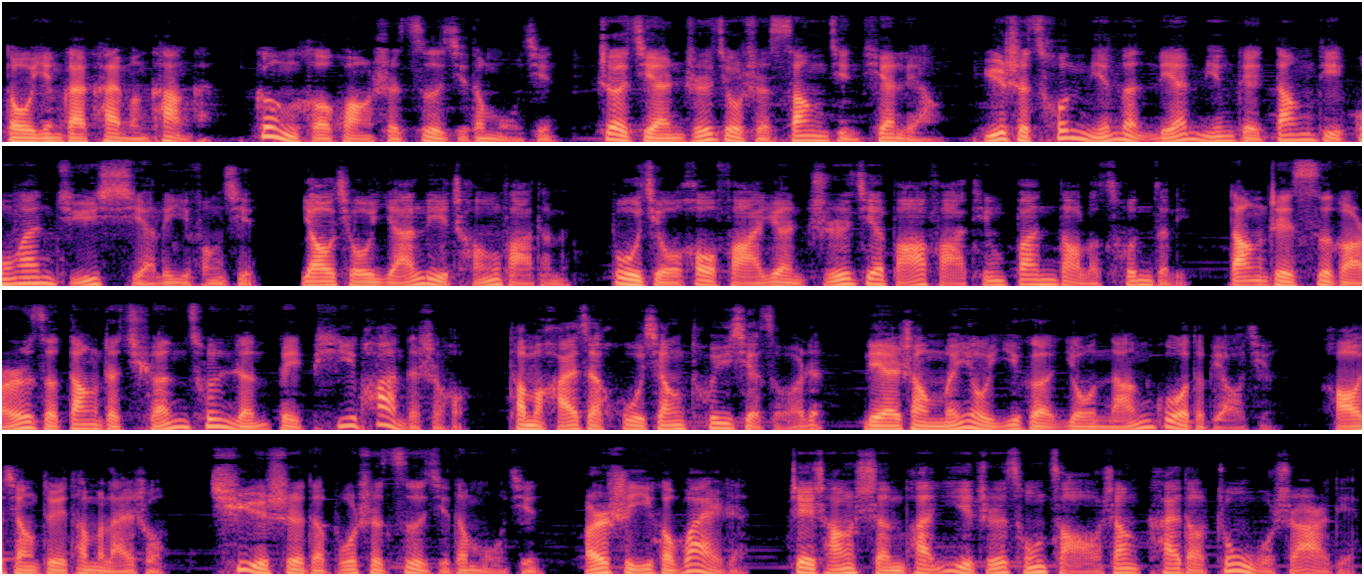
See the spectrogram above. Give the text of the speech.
都应该开门看看。更何况是自己的母亲，这简直就是丧尽天良。于是村民们联名给当地公安局写了一封信，要求严厉惩罚他们。不久后，法院直接把法庭搬到了村子里。当这四个儿子当着全村人被批判的时候，他们还在互相推卸责任，脸上没有一个有难过的表情，好像对他们来说，去世的不是自己的母亲，而是一个外人。这场审判一直从早上开到中午十二点。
